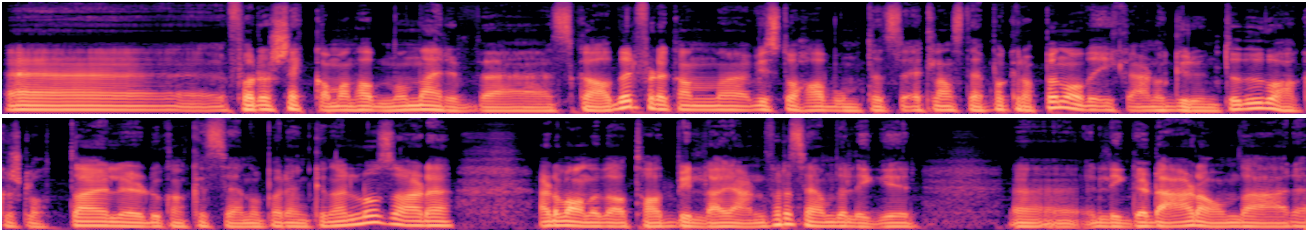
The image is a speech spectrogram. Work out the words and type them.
Eh, for å sjekke om han hadde noen nerveskader. For kan, hvis du har vondt et, eller annet sted på kroppen, og det ikke er noen grunn til det, du har ikke slått deg, eller du kan ikke se noe på røntgen, eller noe, så er det, er det vanlig da å ta et bilde av hjernen for å se om det ligger, eh, ligger der, da, om det er,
